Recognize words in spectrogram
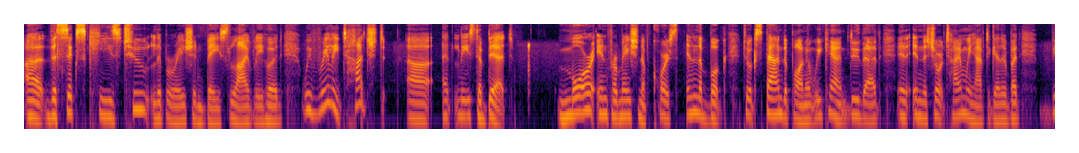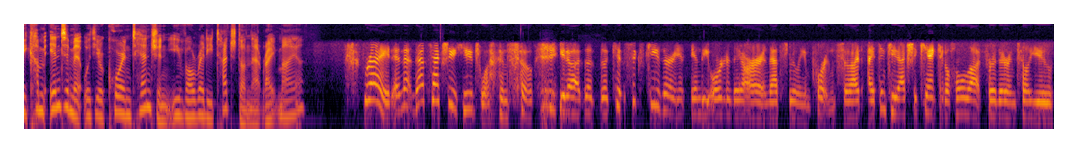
uh, the six keys to liberation based livelihood, we've really touched uh, at least a bit. More information, of course, in the book to expand upon it. We can't do that in, in the short time we have together, but become intimate with your core intention. You've already touched on that, right, Maia? Right, and that, that's actually a huge one. So, you know, the the six keys are in, in the order they are, and that's really important. So, I, I think you actually can't get a whole lot further until you,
